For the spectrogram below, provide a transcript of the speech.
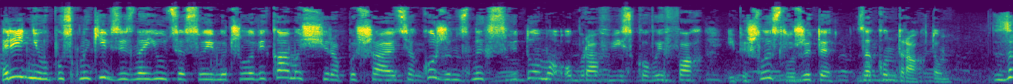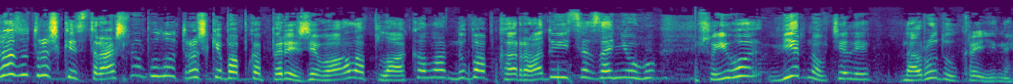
Рідні випускників зізнаються своїми чоловіками, щиро пишаються. Кожен з них свідомо обрав військовий фах і пішли служити за контрактом. Зразу трошки страшно було, трошки бабка переживала, плакала. Ну, бабка радується за нього, що його вірно вчили народу України.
